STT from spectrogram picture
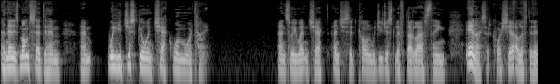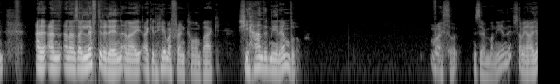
And then his mum said to him, um, Will you just go and check one more time? And so he went and checked, and she said, Colin, would you just lift that last thing in? I said, Of course, yeah, I'll lift it in. And, and, and as I lifted it in, and I, I could hear my friend coming back, she handed me an envelope. I thought, is there money in this? I mean, I.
